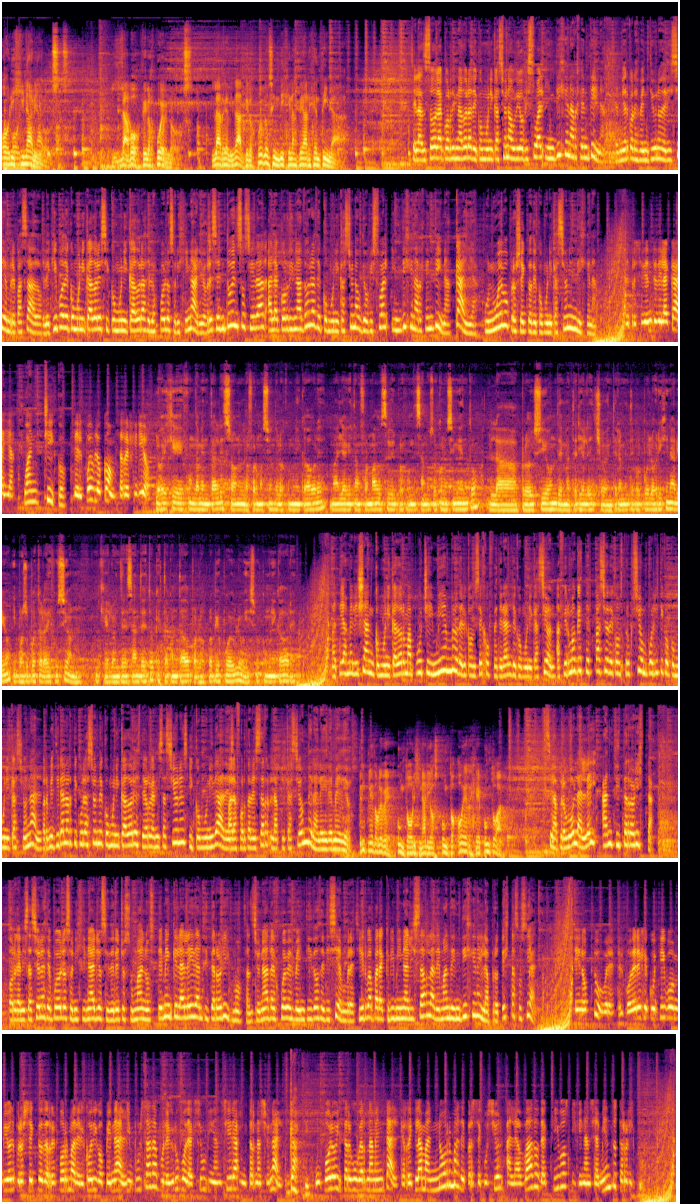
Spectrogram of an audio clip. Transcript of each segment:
Originarios. La voz de los pueblos. La realidad de los pueblos indígenas de Argentina. Se lanzó la Coordinadora de Comunicación Audiovisual Indígena Argentina. El miércoles 21 de diciembre pasado, el equipo de comunicadores y comunicadoras de los pueblos originarios presentó en sociedad a la Coordinadora de Comunicación Audiovisual Indígena Argentina, CAIA, un nuevo proyecto de comunicación indígena. El presidente de la CAIA, Juan Chico, del pueblo COM, se refirió. Los ejes fundamentales son la formación de los comunicadores, más allá que están formados, seguir profundizando su conocimiento, la producción de material hecho enteramente por pueblos originarios y por supuesto la difusión, que es lo interesante de esto, que está contado por los propios pueblos y sus comunicadores. Matías Melillán, comunicador mapuche y miembro del Consejo Federal de Comunicación, afirmó que este espacio de construcción político-comunicacional permitirá la articulación de comunicadores de organizaciones y comunidades para fortalecer la aplicación de la ley de medios. www.originarios.org.ar Se aprobó la ley antiterrorista. Organizaciones de pueblos originarios y derechos humanos temen que la ley de antiterrorismo, sancionada el jueves 22 de diciembre, sirva para criminalizar la demanda indígena y la protesta social. En octubre, el Poder Ejecutivo envió el proyecto de reforma del Código Penal impulsada por el Grupo de Acción Financiera Internacional, GAFI, un foro intergubernamental que reclama normas de persecución al lavado de activos y financiamiento terrorismo.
